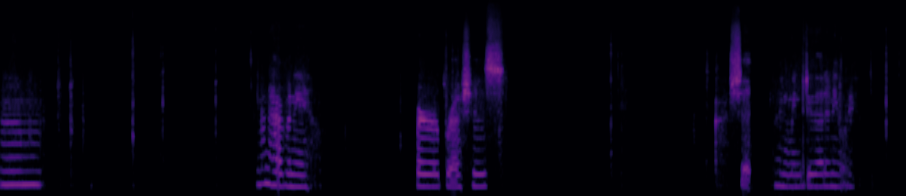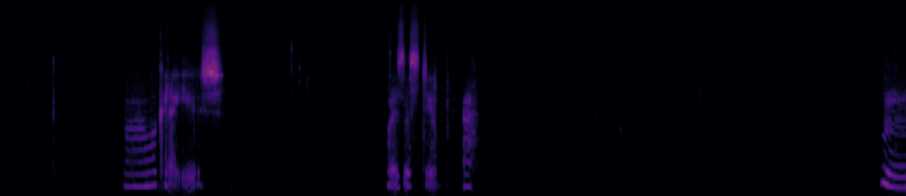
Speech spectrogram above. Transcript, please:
Um, I don't have any fur brushes. Ah, shit, I didn't mean to do that anyway. Uh, what could I use? What does this do? Ah. Hmm.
